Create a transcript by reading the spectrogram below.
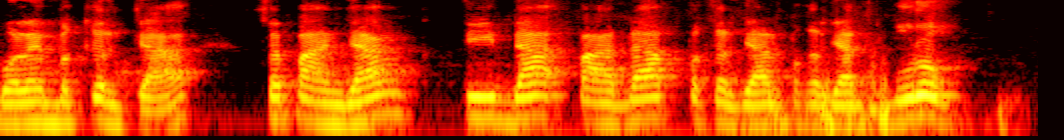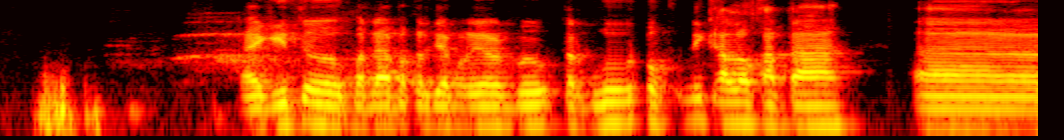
boleh bekerja sepanjang tidak pada pekerjaan-pekerjaan terburuk. Kayak gitu, pada pekerjaan-pekerjaan terburuk. Ini kalau kata eh,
